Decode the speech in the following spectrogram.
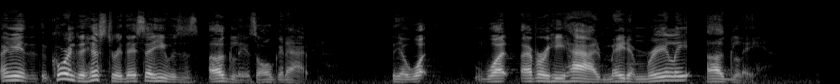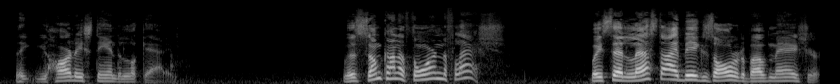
I mean, according to history, they say he was as ugly as all get out. You know, what, whatever he had made him really ugly. That you hardly stand to look at him. With some kind of thorn in the flesh. But he said, Lest I be exalted above measure.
